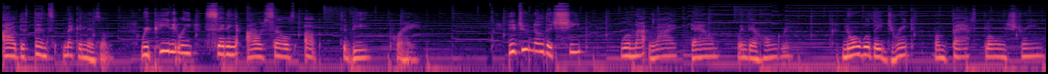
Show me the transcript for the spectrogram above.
our defense mechanism, repeatedly setting ourselves up to be prey. Did you know that sheep will not lie down when they're hungry, nor will they drink from fast flowing streams?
